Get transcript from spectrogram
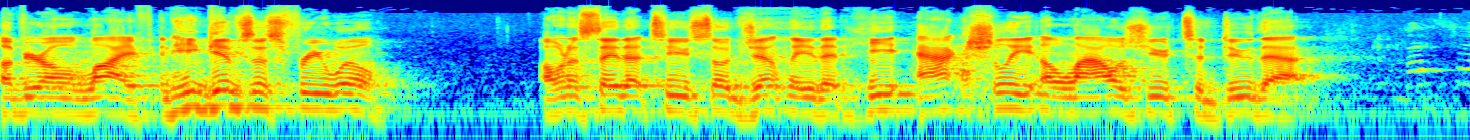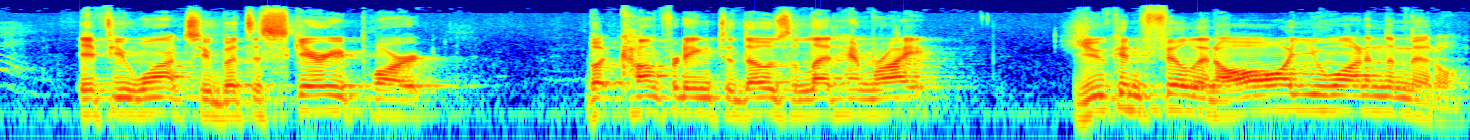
of your own life? And he gives us free will. I want to say that to you so gently that he actually allows you to do that if you want to. But the scary part, but comforting to those that let him write, you can fill in all you want in the middle.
